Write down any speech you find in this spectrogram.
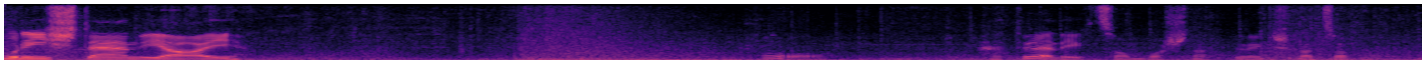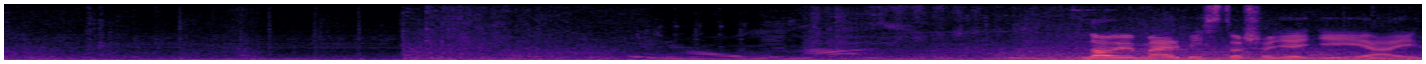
Úristen, jaj! Ó, hát ő elég combosnak tűnik, skacok. Na, ő már biztos, hogy egy AI.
